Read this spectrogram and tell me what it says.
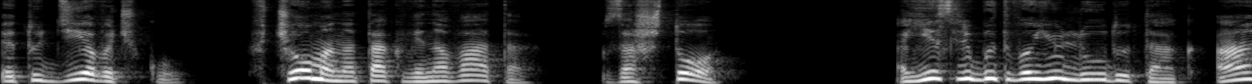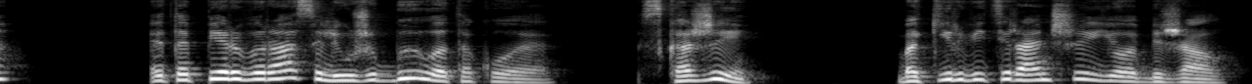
Эту девочку. В чем она так виновата? За что? А если бы твою Люду так, а? Это первый раз или уже было такое? Скажи. Бакир ведь и раньше ее обижал.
